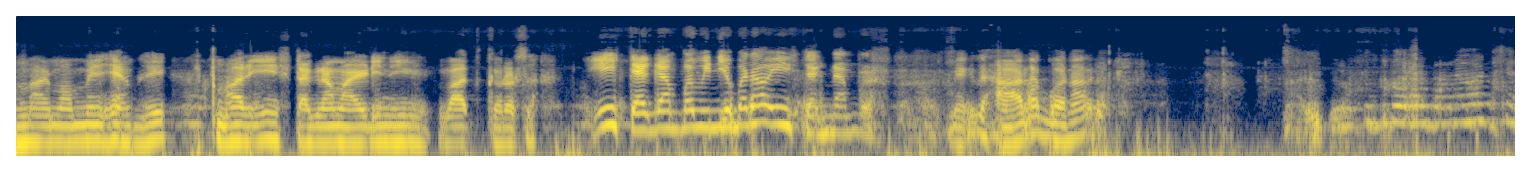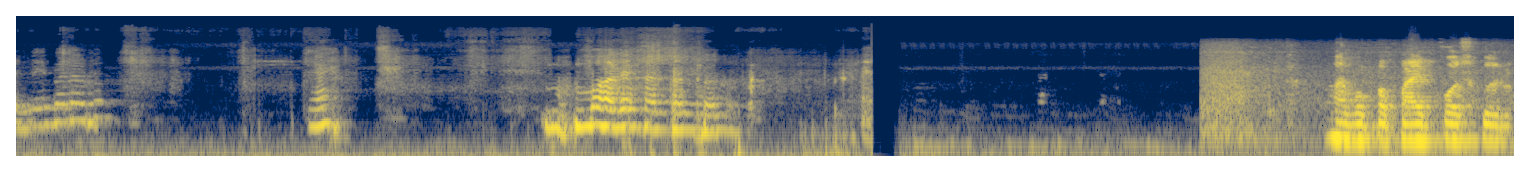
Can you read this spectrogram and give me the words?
મારી મમ્મી છે એમની મારી ઇન્સ્ટાગ્રામ આઈડી ની વાત કરો છો. ઇન્સ્ટાગ્રામ પર વીડિયો બનાવો ઇન્સ્ટાગ્રામ પર. મેં કીધું, હાલ બનાવે. મારા પપ્પા પાઇપ પોસ્ટ કર્યું.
